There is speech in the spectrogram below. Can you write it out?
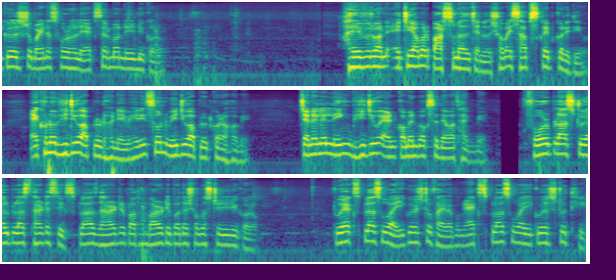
equals to minus four হলে এক্সের মান নির্ণয় করো। হাই এভরিওয়ান এটি আমার পার্সোনাল চ্যানেল সবাই সাবস্ক্রাইব করে দিও। এখনও ভিডিও আপলোড হয়নি ভেরি সুন ভিডিও আপলোড করা হবে। চ্যানেলের লিঙ্ক ভিডিও অ্যান্ড কমেন্ট বক্সে দেওয়া থাকবে। Four plus twelve plus thirty six plus ধারাটির প্রথম বারোটি পদের সমষ্টি নির্ণয় করো। Two X plus Y equals to five এবং X plus Y equals to three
